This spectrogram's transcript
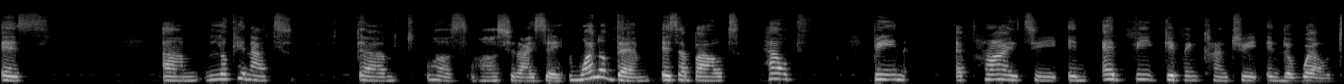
is um, looking at um, what, what should I say? One of them is about health being a priority in every given country in the world.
